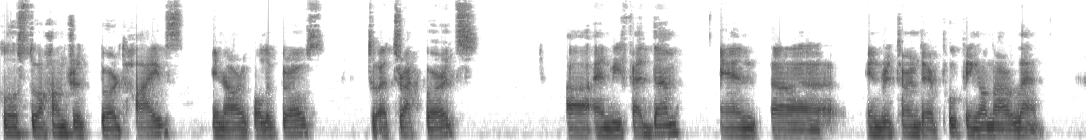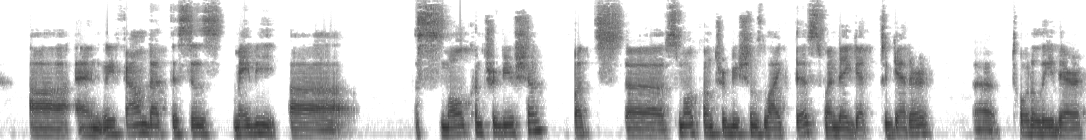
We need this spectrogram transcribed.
close to 100 bird hives in our olive groves to attract birds. Uh, and we fed them, and uh, in return, they're pooping on our land. and we found that this is maybe a small contribution, but small contributions like this, when they get together, totally they're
